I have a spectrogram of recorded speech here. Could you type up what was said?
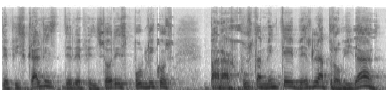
de fiscales, de defensores públicos, para justamente ver la probidad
